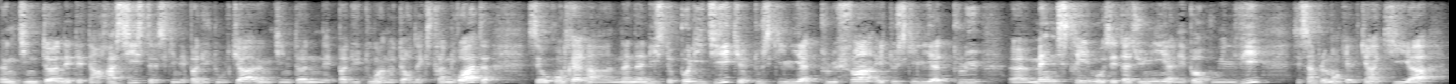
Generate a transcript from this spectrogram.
Huntington était un raciste, ce qui n'est pas du tout le cas. Huntington n'est pas du tout un auteur d'extrême droite. C'est au contraire un analyste politique. Tout ce qu'il y a de plus fin et tout ce qu'il y a de plus euh, mainstream aux États-Unis à l'époque où il vit, c'est simplement quelqu'un qui a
